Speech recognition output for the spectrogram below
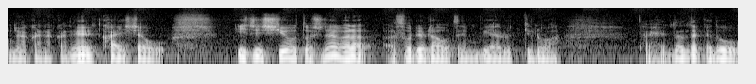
なかなかね会社を維持しようとしながらそれらを全部やるっていうのは大変なんだけど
